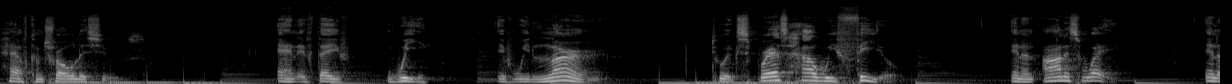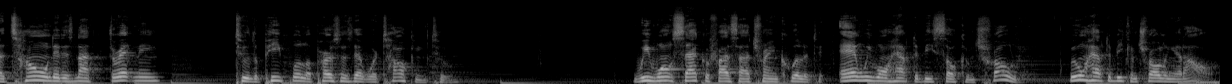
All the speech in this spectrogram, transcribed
have control issues. And if they, we, if we learn to express how we feel in an honest way, in a tone that is not threatening to the people or persons that we're talking to, we won't sacrifice our tranquility and we won't have to be so controlling. We won't have to be controlling at all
